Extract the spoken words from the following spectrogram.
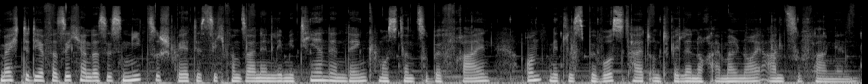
möchte dir versichern, dass es nie zu spät ist, sich von seinen limitierenden Denkmustern zu befreien und mittels Bewusstheit und Wille noch einmal neu anzufangen.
